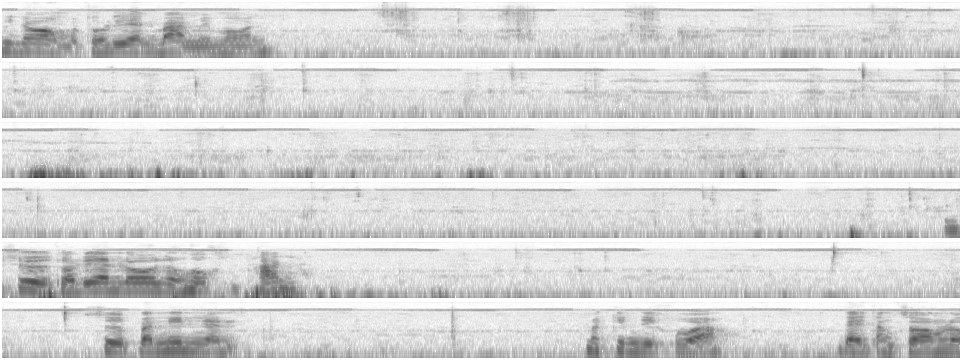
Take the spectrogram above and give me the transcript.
พี่น้องมาทุเรียนบ้านไม่ม้อน ชื่อทุเรียนโลถึงหกสิบพันซื้อปลานิ่นเนี่ยมากินดีกว่า ได้ตั้งสองโล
